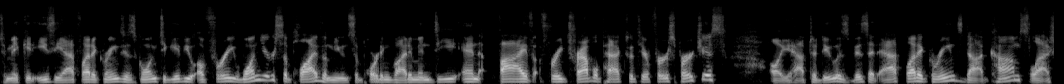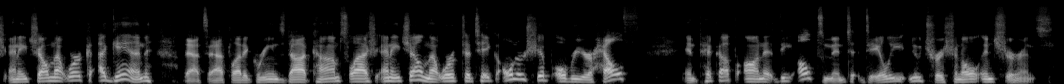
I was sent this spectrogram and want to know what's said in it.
To make it easy, Athletic Greens is going to give you a free one year supply of immune supporting vitamin D and five free travel packs with your first purchase. All you have to do is visit athleticgreens.com slash NHL network. Again, that's athleticgreens.com slash NHL network to take ownership over your health and pick up on the ultimate daily nutritional insurance.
